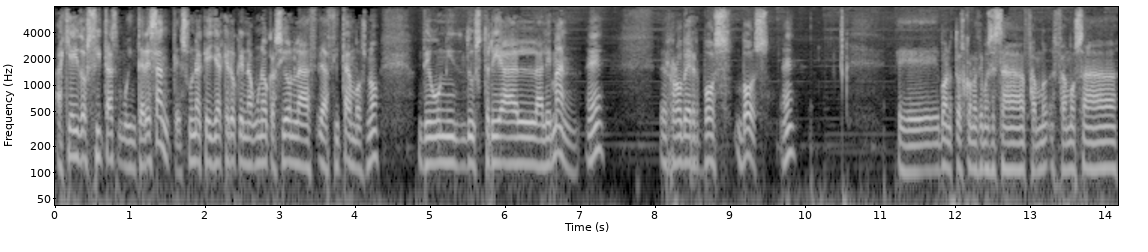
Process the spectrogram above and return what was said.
Aquí hay dos citas muy interesantes. Una que ya creo que en alguna ocasión la, citamos, ¿no? De un industrial alemán, ¿eh? Robert Bosch, Bosch ¿eh? Eh, bueno, todos conocemos esa famosa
